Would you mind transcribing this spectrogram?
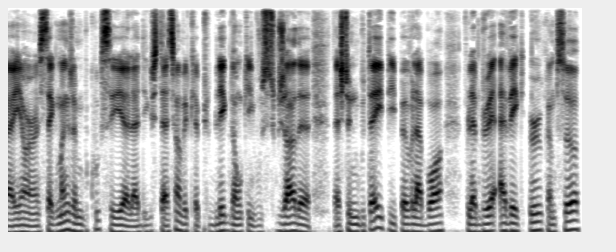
il y a un segment que j'aime beaucoup, c'est la dégustation avec le public. Donc, ils vous suggèrent d'acheter une bouteille, puis ils peuvent la boire, vous la buvez avec eux comme ça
